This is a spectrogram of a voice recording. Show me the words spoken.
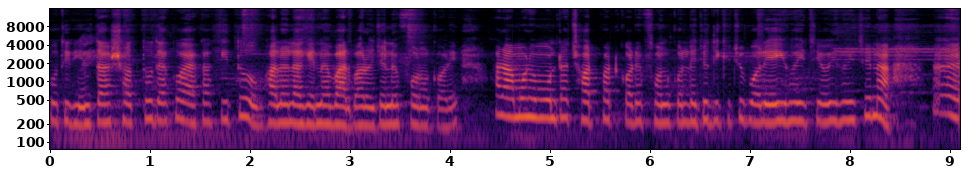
প্রতিদিন তার সত্ত্বেও দেখো একাকী তো ভালো লাগে না, বারবার ওই জন্য ফোন করে। আর আমারও মনটা ছটফট করে ফোন করলে যদি কিছু বলে এই হয়েছে ওই হয়েছে না? হ্যাঁ,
